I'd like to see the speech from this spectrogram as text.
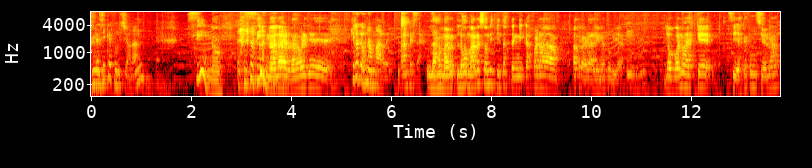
¿decís que funcionan? Sí, no. Sí, no, la verdad, porque ¿Qué es lo que es un amarre? Para empezar. las amar- los amarres son distintas técnicas para atraer a alguien a tu vida. Lo bueno es que, si es que funciona,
